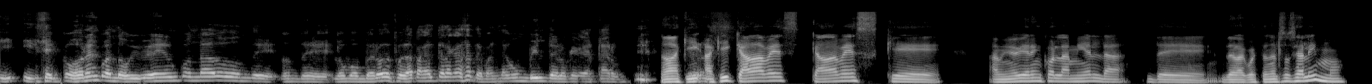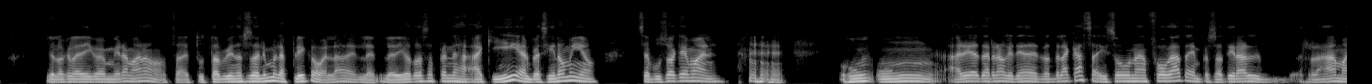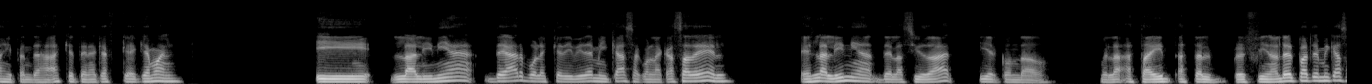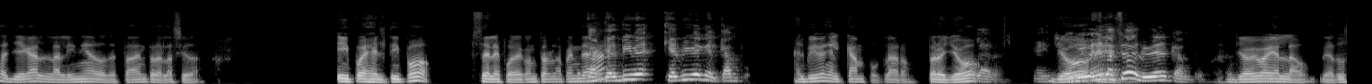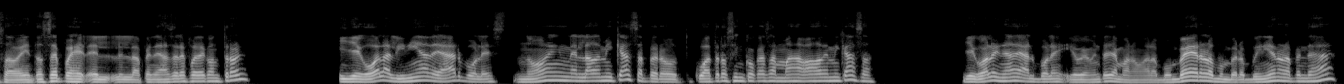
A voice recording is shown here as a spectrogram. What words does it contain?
Y, y se encojonan cuando viven en un condado donde, donde los bomberos, después de apagarte la casa, te mandan un bill de lo que gastaron. No, aquí, aquí cada vez, cada vez que a mí me vienen con la mierda de, de la cuestión del socialismo, yo lo que le digo es, mira, mano, o sea, tú estás viendo el socialismo y le explico, ¿verdad? Le, le digo todas esas pendejas. Aquí, el vecino mío se puso a quemar un, un área de terreno que tiene detrás de la casa, hizo una fogata y empezó a tirar ramas y pendejadas que tenía que, que quemar. Y la línea de árboles que divide mi casa con la casa de él es la línea de la ciudad y el condado, ¿verdad? Hasta ahí, hasta el, el final del patio de mi casa llega la línea donde está dentro de la ciudad. Y pues el tipo se le fue de control la O sea, pendeja. que él vive, que él vive en el campo, Él vive en el campo, claro, pero yo, claro. Eh, yo, Tú vives en la eh, ciudad, él vive en el campo. yo vivo ahí al lado, ya tú sabes. Entonces, pues el- el- la pendeja se le fue de control y llegó a la línea de árboles, no en el lado de mi casa, pero cuatro o cinco casas más abajo de mi casa. Llegó a la línea de árboles y obviamente llamaron a los bomberos, los bomberos vinieron a la pendeja.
